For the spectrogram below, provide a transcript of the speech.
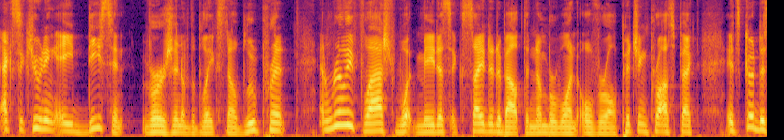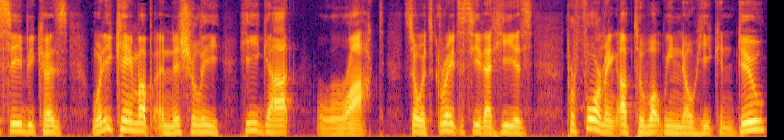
executing a decent version of the Blake Snell blueprint, and really flashed what made us excited about the number one overall pitching prospect. It's good to see because when he came up initially, he got rocked. So it's great to see that he is performing up to what we know he can do.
